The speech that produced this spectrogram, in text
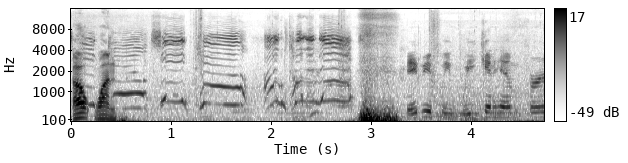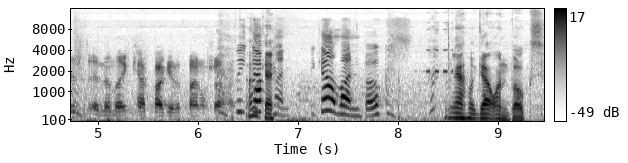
Oh, one. Cheat kill. I'm coming back. Maybe if we weaken him first and then let Kappa get the final shot. We got Okay. one. We got one, Bokes. Yeah, we got one, Bokes.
